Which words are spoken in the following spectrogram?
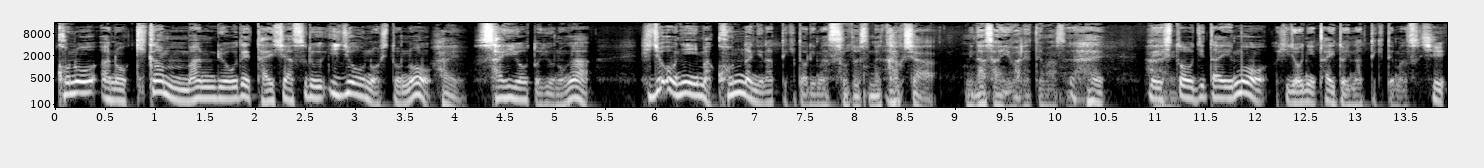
このあの期間満了で退社する以上の人の採用というのが、非常に今、困難になってきております。そうですね、各社、皆さん言われてますね。はいで、人自体も非常にタイトになってきてますし、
